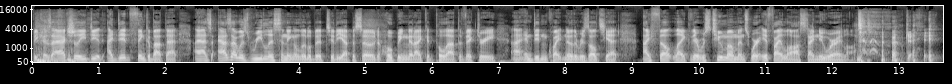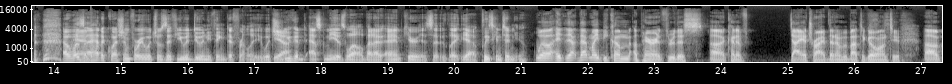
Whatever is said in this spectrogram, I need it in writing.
because I actually did I did think about that as as I was re-listening a little bit to the episode, hoping that I could pull out the victory, uh, and didn't quite know the results yet. I felt like there was two moments where if I lost, I knew where I lost. okay. I was. And- I had a question for you, which was if you would do anything differently, which Yeah. you could ask me as well. But I, I am curious. Uh, Like, yeah, please continue. well, I, that that might become apparent through this uh, kind of diatribe that I'm about to go on to. Um,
